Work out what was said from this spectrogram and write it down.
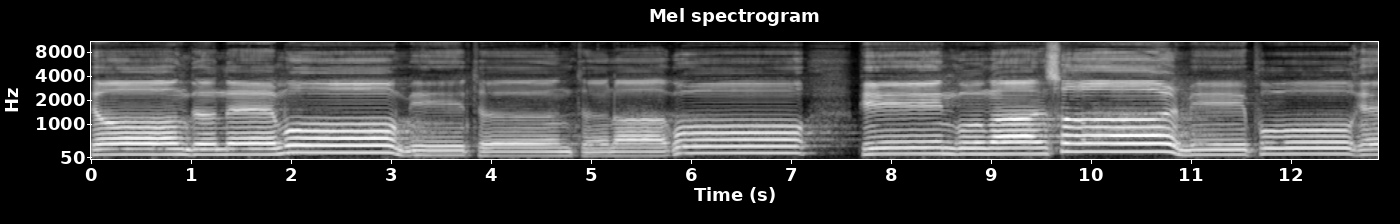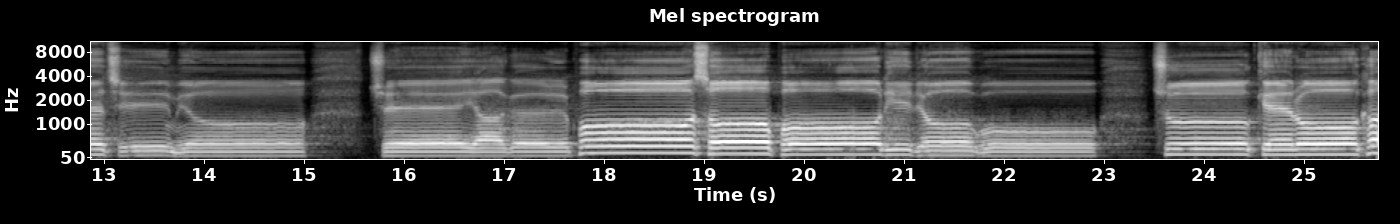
병든 내 몸이 튼튼하고 빈궁한 삶이 부해지며 죄악을 벗어버 주께로 갑니다.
